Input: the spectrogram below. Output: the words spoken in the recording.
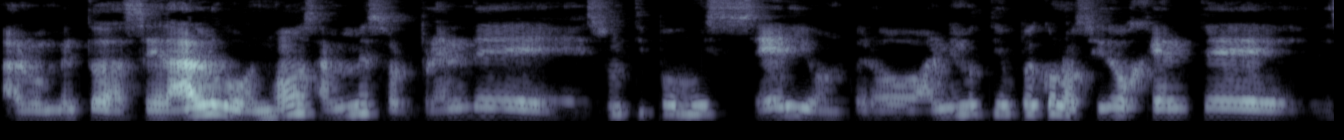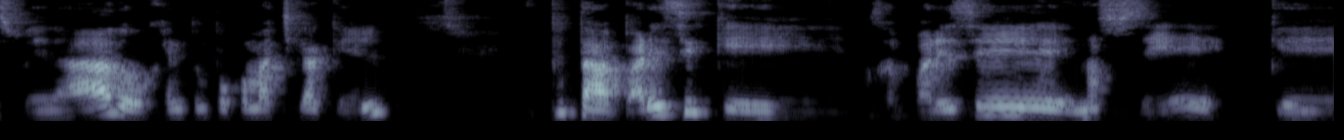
al momento de hacer algo, ¿no? O sea, a mí me sorprende, es un tipo muy serio, pero al mismo tiempo he conocido gente de su edad o gente un poco más chica que él. Puta, parece que, o sea, parece, no sé, que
